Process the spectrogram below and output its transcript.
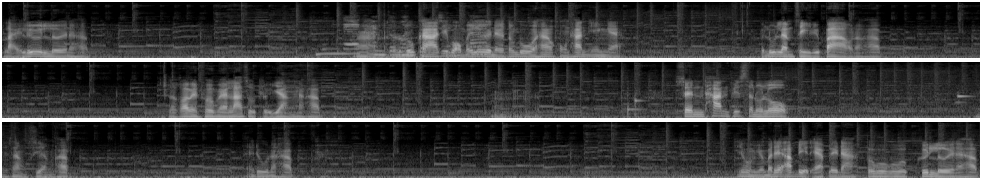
ไหลลื่นเลยนะครับมุ่งหน้าอ่าทางตะวันตลูกค้าที่บอกไม่ลื่นเนี่ยต้องดูนะฮะของท่านเองเนี่ย เป็นรุ่นแรมสี่หรือเปล่านะครับ แล้วก็เป็นเฟิร์มแวร์ล่าสุดหรือยังนะครับเซนทันพิษณุโลกนี่สั่งเสียงครับ ให้ดูนะครับ นี่ผมยังไม่ได้อัปเดตแอปเลยนะปุ๊บปุ๊บปุ๊บขึ้นเลยนะครับ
